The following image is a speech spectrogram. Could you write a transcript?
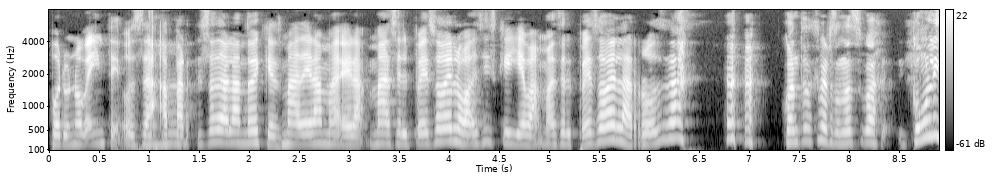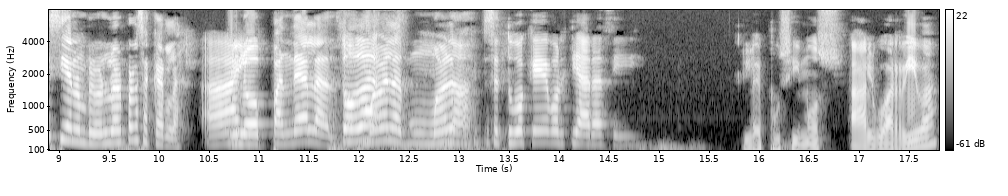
Por 1.20. O sea, Ajá. aparte estás hablando de que es madera, madera, más el peso del oasis que lleva, más el peso de la rosa. ¿Cuántas personas? ¿Cómo le hicieron en primer lugar para sacarla? Ay, y lo pandéalas. Toda- Muévelas, muévelas. no, se tuvo que voltear así. le pusimos algo arriba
